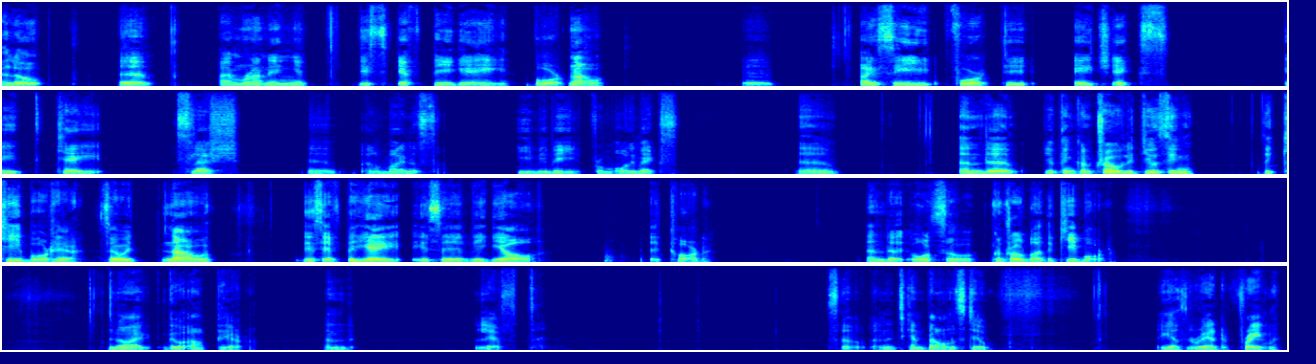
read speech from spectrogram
Hello, uh, I'm running this FPGA board now. Uh, IC 40HX 8K slash uh, minus EVB from Olimex. Uh, and uh, you can control it using the keyboard here. So it now this FPGA is a VGA card and uh, also controlled by the keyboard. Now I go up here and left. So, and it can bounce too against the red frame.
